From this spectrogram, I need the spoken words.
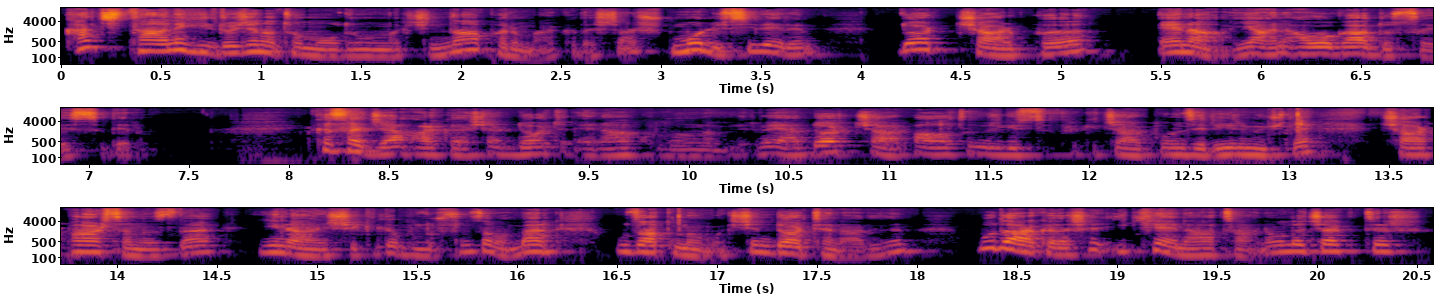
kaç tane hidrojen atomu olduğunu bulmak için ne yaparım arkadaşlar? Şu molü silerim. 4 çarpı Na yani Avogadro sayısı derim. Kısaca arkadaşlar 4 Na kullanılabilir. Veya 4 çarpı 6,02 çarpı 10 üzeri 23 ile çarparsanız da yine aynı şekilde bulursunuz. Ama ben uzatmamak için 4 Na dedim. Bu da arkadaşlar 2 Na tane olacaktır.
